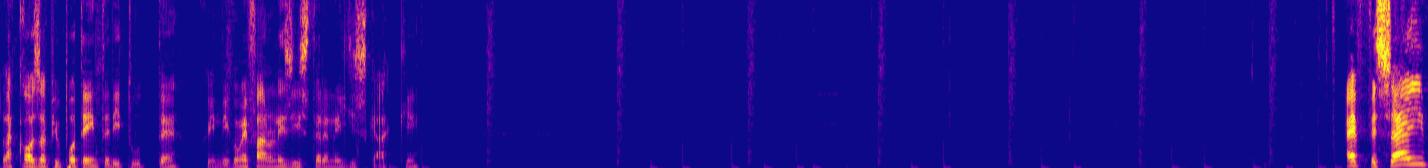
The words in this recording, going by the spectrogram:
la cosa più potente di tutte. Quindi, come fa a non esistere negli scacchi? F6.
